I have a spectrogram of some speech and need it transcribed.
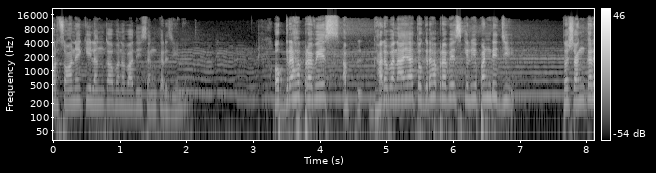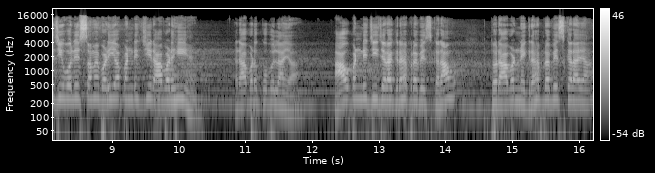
और सोने की लंका बनवा दी शंकर जी ने। और ग्रह प्रवेश, अब घर बनाया तो ग्रह प्रवेश के लिए पंडित जी। तो शंकर जी बोले, इस समय बढ़िया पंडित जी रावण ही है। रावण को बुलाया, आओ पंडित जी, जरा ग्रह प्रवेश कराओ। तो रावण ने ग्रह प्रवेश कराया।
